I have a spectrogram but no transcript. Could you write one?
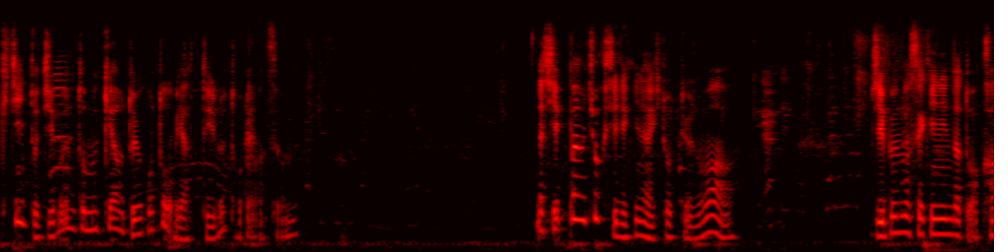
きちんと自分と向き合うということをやっているってことなんですよね。で失敗を直視できない人っていうのは、自分の責任だとは考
